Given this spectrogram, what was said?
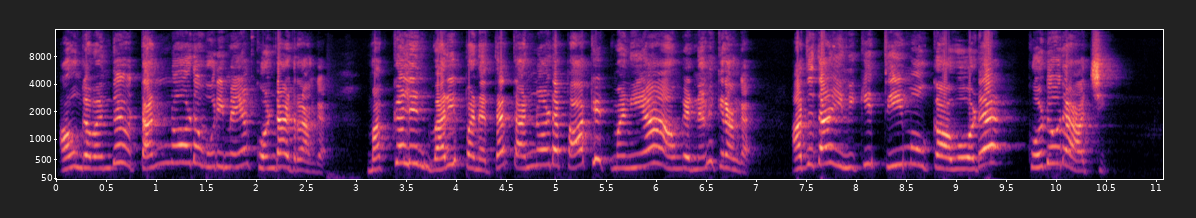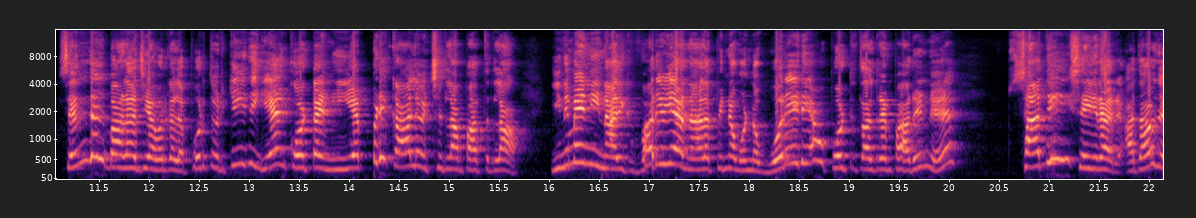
அவங்க வந்து தன்னோட உரிமையை கொண்டாடுறாங்க. மக்களின் வரி பணத்தை தன்னோட பாக்கெட் மணியா அவங்க நினைக்கிறாங்க. அதுதான் இன்னைக்கு திமுகவோட கொடூர ஆட்சி. செந்தில் பாலாஜி அவர்களை பொறுத்த வரைக்கும் இது ஏன் கோட்டை? நீ எப்படி காலை வச்சிடலாம் பார்த்துடலாம். இனிமே நீ நாளைக்கு வருவியா? நாளை பின்ன உன்னை ஒரேடியாக போட்டு தள்ளுறேன் பாருன்னு சதி செய்கிறாரு அதாவது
